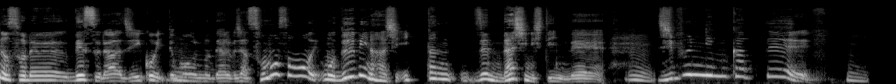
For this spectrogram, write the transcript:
のそれですら G 行為って思うのであれば、じゃあそもそも、もう DoB の話一旦全部なしにしていいんで、うん。自分に向かってうん。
